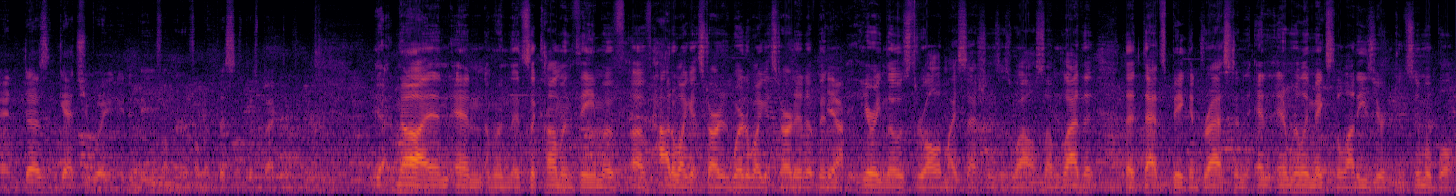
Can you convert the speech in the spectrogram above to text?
and doesn't get you where you need to be from a, from a business perspective. Yeah, no, and, and I mean, it's a common theme of, of how do I get started, where do I get started? I've been yeah. hearing those through all of my sessions as well. So I'm glad that, that that's being addressed and, and, and it really makes it a lot easier and consumable.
